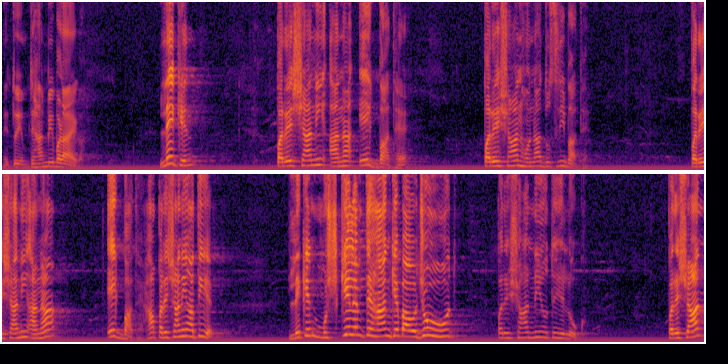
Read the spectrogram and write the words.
नहीं तो इम्तिहान भी बड़ा आएगा लेकिन परेशानी आना एक बात है, परेशान होना दूसरी बात है। परेशानी आना एक बात है। हाँ, परेशानी आती है, लेकिन मुश्किल इम्तिहान के बावजूद परेशान नहीं होते ये लोग। परेशान,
